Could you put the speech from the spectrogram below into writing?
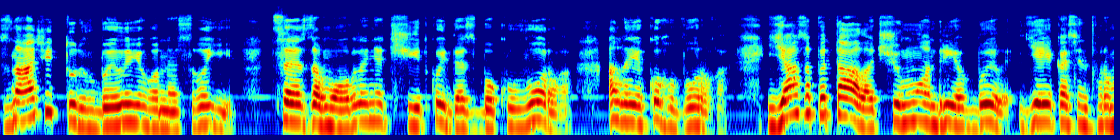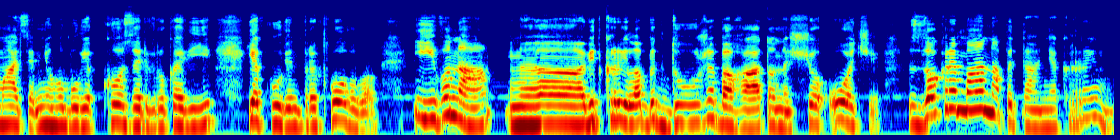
значить, тут вбили його не свої. Це замовлення чітко йде з боку ворога. Але якого ворога? Я запитала, чому Андрія вбили. Є якась інформація, в нього був як козир в рукаві, яку він приховував. І вона е- відкрила би дуже багато на що очі. Зокрема, на питання Криму,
